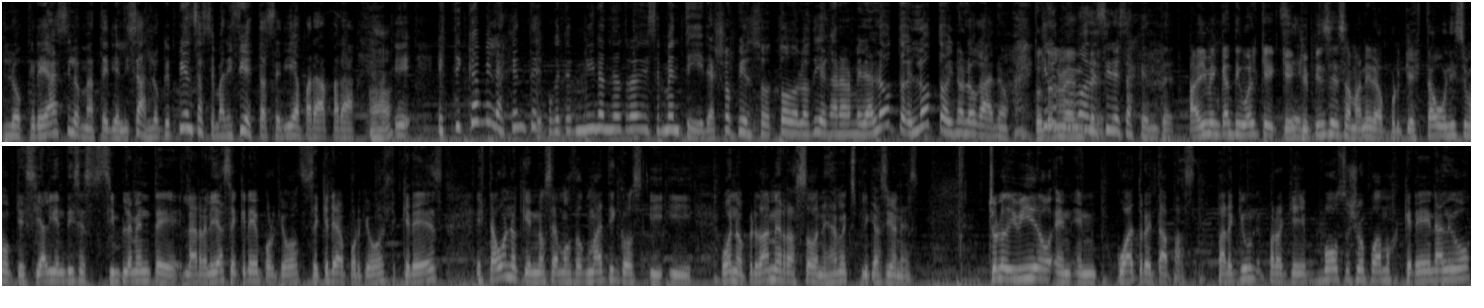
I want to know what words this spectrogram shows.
lo creás y lo materializás. Lo que piensas se manifiesta, sería para... para eh, explícame la gente, porque te miran de otra vez y dicen, mentira, yo pienso todos los días ganarme la loto, el loto y no lo gano. ¿Qué le podemos decir a esa gente? A mí me encanta igual que, que, piense de esa manera, porque está buenísimo que si alguien dice simplemente la realidad se cree porque vos se crea porque vos crees, está bueno que no seamos dogmáticos y, y bueno, pero dame razones, dame explicaciones. Yo lo divido en, cuatro etapas. Para que, para que vos o yo podamos creer en algo,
